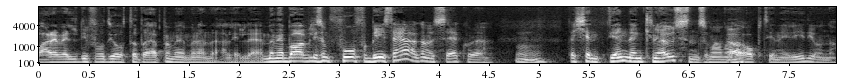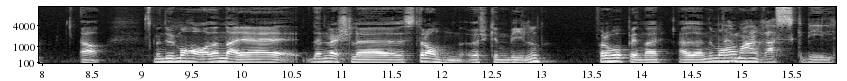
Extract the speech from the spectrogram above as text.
var det veldig fort gjort å drepe meg med den der lille Men jeg bare liksom for forbi, så jeg, kan jo se hvor det Mm. Jeg kjente igjen den knausen som han hadde Ja. hoppet inn i videoen. da. Ja. Men du må ha den derre Den vesle strandørkenbilen for å hoppe inn der. Er det den du må ha? Jeg må ha en rask bil.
